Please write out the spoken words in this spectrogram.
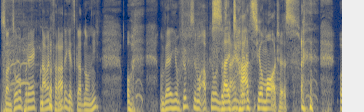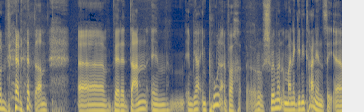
so ein Solo-Projekt, Namen verrate ich jetzt gerade noch nicht. Und, und, werde hier um 15 Uhr abgeholt. Saltatio Mortis. und werde dann, äh, werde dann im, im, ja, im Pool einfach äh, schwimmen und meine Genitalien äh,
